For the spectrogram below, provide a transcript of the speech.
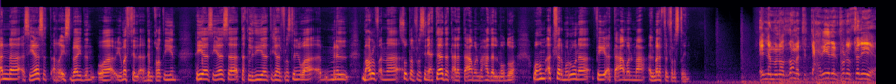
أن سياسة الرئيس بايدن ويمثل الديمقراطيين هي سياسة تقليدية تجاه الفلسطينيين ومن المعروف أن السلطة الفلسطينية اعتادت على التعامل مع هذا الموضوع وهم أكثر مرونة في التعامل مع الملف الفلسطيني. إن منظمة التحرير الفلسطينية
